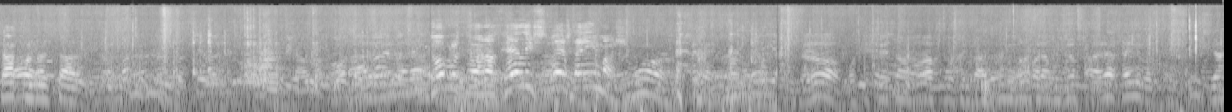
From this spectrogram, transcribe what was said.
Tako Dobro te, razdeliš sve šta imaš. Ja,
